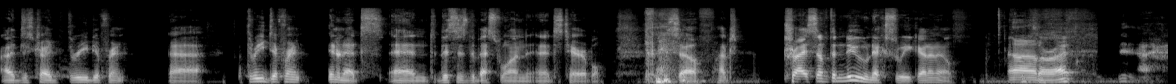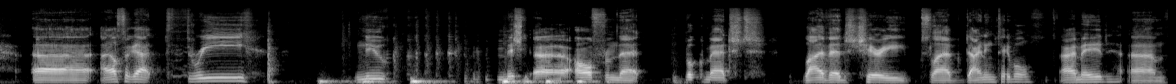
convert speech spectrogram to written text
I just tried three different uh, three different internets, and this is the best one, and it's terrible. so I'll try something new next week. I don't know. That's Um, all right yeah. Uh, I also got three new, uh, all from that book matched live edge cherry slab dining table I made. Um,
